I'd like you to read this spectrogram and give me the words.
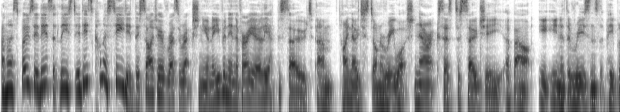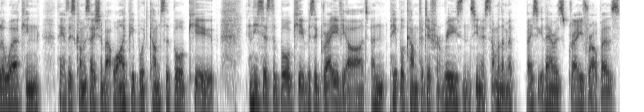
And I suppose it is at least it is kind of seeded this idea of resurrection. You know, even in a very early episode, um, I noticed on a rewatch, Narek says to Soji about you know the reasons that people are working. They have this conversation about why people would come to the Borg cube, and he says the Borg cube is a graveyard, and people come for different reasons. You know, some of them are basically there as grave robbers.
